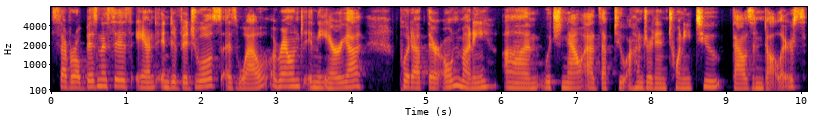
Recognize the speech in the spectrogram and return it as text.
Several businesses and individuals as well around in the area put up their own money, um, which now adds up to $122,000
